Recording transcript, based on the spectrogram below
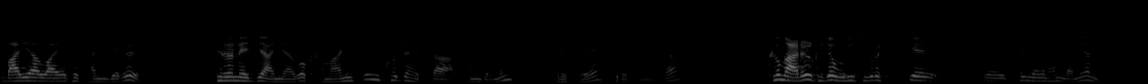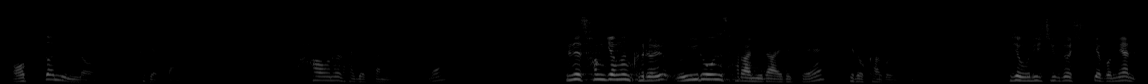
마리아와의 그 관계를 드러내지 아니하고 가만히 끊고자 했다. 성경은 그렇게 기록합니다. 그 말을 그저 우리식으로 쉽게 예, 설명을 한다면 없던 일로 하겠다는 것이죠. 파혼을 하겠다는 것입니다. 그런데 성경은 그를 의로운 사람이라 이렇게 기록하고 있습니다. 그저 우리식으로 쉽게 보면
